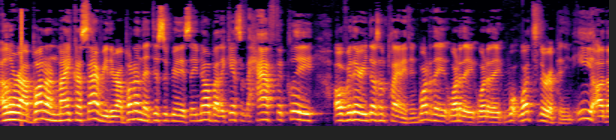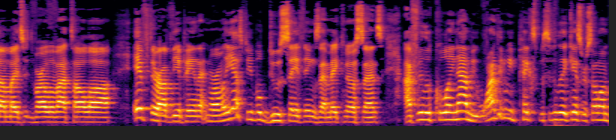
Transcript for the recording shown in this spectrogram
El Rabbanon, my Kasavi, the Rabbanon that disagree, they say no. By the case of the half the kli over there, he doesn't play anything. What are they? What are they? What are they? What's their opinion? E Adam If they're of the opinion that normally, yes, people do say things that make no sense. Afilu kuloinami. Why did we pick specifically a case where someone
